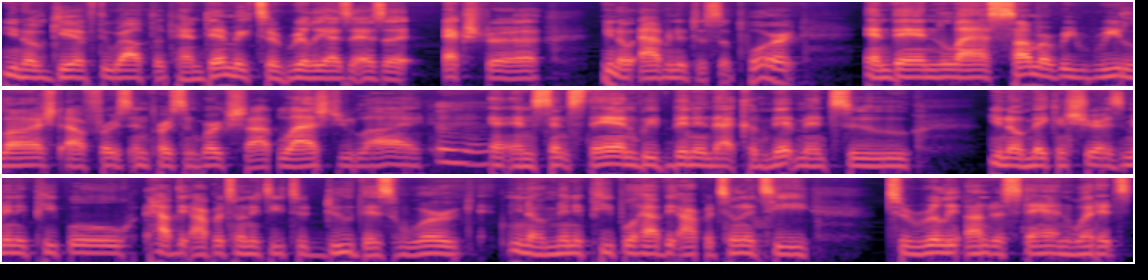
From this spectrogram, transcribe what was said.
you know, give throughout the pandemic to really as as a extra, you know, avenue to support. And then last summer, we relaunched our first in person workshop last July. Mm-hmm. And, and since then, we've been in that commitment to, you know, making sure as many people have the opportunity to do this work. You know, many people have the opportunity to really understand what it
